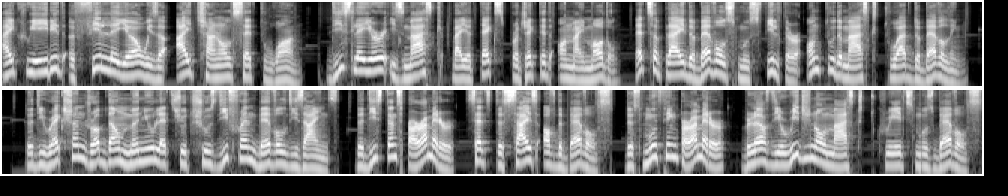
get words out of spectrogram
I created a fill layer with a height channel set to 1. This layer is masked by a text projected on my model. Let's apply the bevel smooth filter onto the mask to add the beveling. The direction drop-down menu lets you choose different bevel designs. The distance parameter sets the size of the bevels. The smoothing parameter blurs the original mask create smooth bevels.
